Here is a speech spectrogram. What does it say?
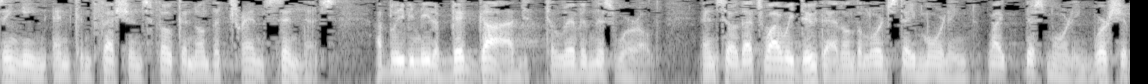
singing and confessions focus on the transcendence. I believe you need a big God to live in this world. And so that's why we do that on the Lord's Day morning, like this morning. Worship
